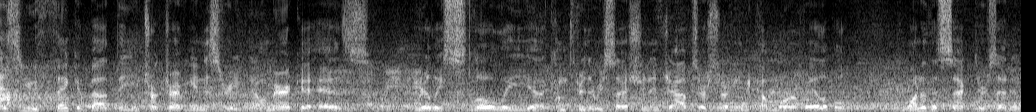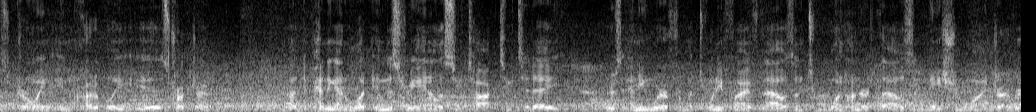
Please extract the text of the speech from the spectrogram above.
as you think about the truck driving industry, you know, America has really slowly uh, come through the recession, and jobs are starting to become more available. One of the sectors that is growing incredibly is truck driving. Uh, depending on what industry analyst you talk to today, there's anywhere from a 25,000 to 100,000 nationwide driver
